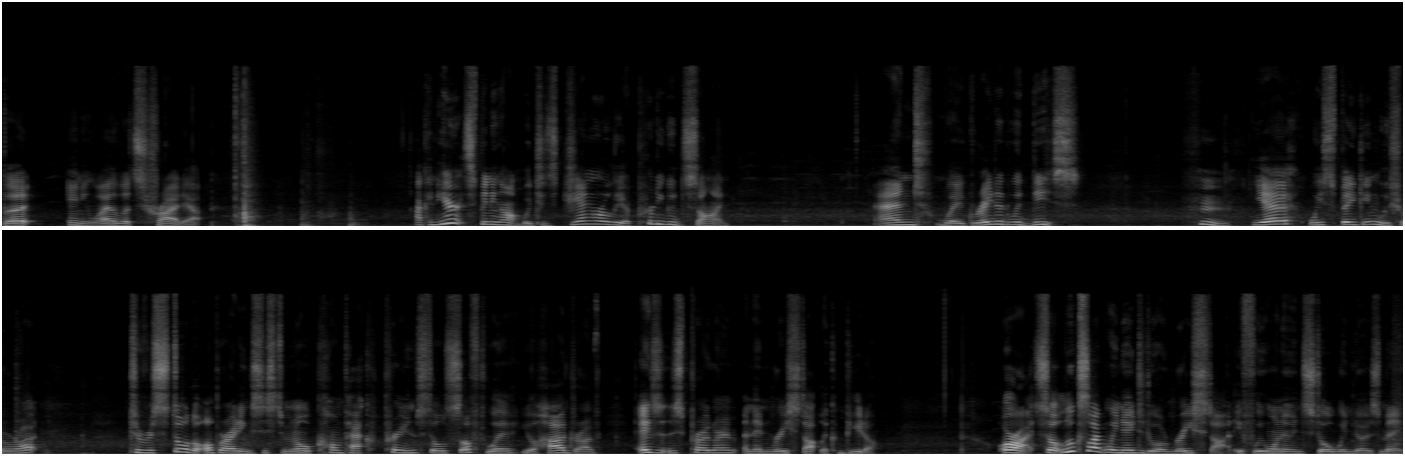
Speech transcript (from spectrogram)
But anyway, let's try it out. I can hear it spinning up, which is generally a pretty good sign. And we're greeted with this. Hmm, yeah, we speak English alright. To restore the operating system and all Compaq pre-installed software, your hard drive, exit this program and then restart the computer. Alright, so it looks like we need to do a restart if we want to install Windows Me.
